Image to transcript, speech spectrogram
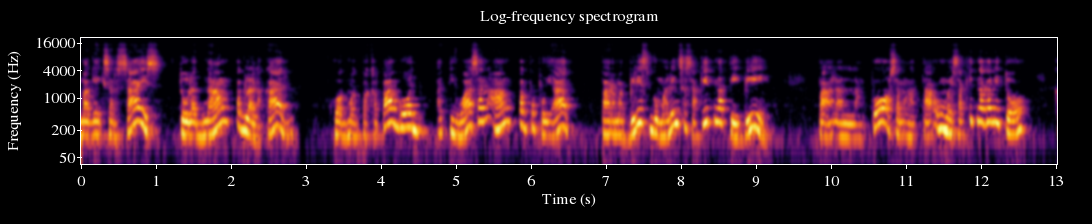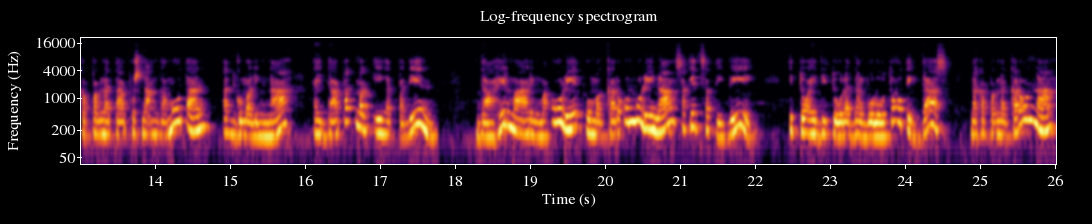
Mag-exercise tulad ng paglalakad. Huwag magpakapagod at iwasan ang pagpupuyat para mabilis gumaling sa sakit na TB. Paalala lang po sa mga taong may sakit na ganito, kapag natapos na ang gamutan at gumaling na, ay dapat mag-ingat pa din. Dahil maaring maulit o magkaroon muli ng sakit sa TB. Ito ay di tulad ng bulutong o tigdas na kapag nagkaroon na,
